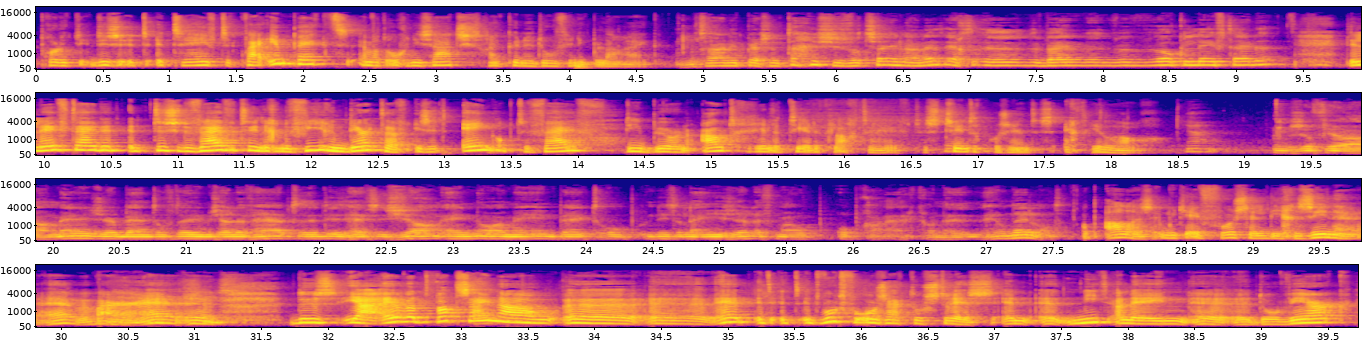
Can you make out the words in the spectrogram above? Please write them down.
Uh, dus het, het heeft qua impact en wat organisaties gaan kunnen doen, vind ik belangrijk. Wat waren die percentages? Wat zei je nou net? Echt, bij welke leeftijden? De leeftijden tussen de 25 en de 34 is het 1 op de 5 die burn-out gerelateerde klachten heeft. Dus 20 procent is echt heel hoog. Ja. Dus of je een manager bent of dat je hem zelf hebt, dit heeft zo'n enorme impact op niet alleen jezelf, maar op, op gewoon eigenlijk gewoon heel Nederland. Op alles. En moet je even voorstellen, die gezinnen, hè, waar. Ja, hè, uh, dus ja, hè, wat, wat zijn nou. Uh, uh, het, het, het wordt veroorzaakt door stress. En niet alleen door werk.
